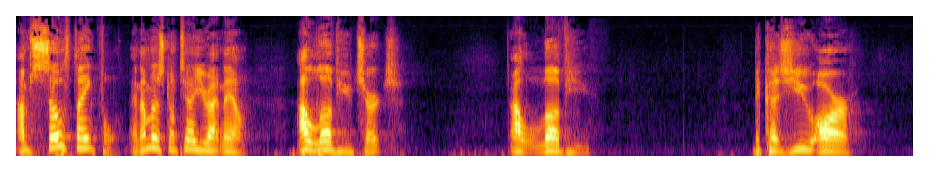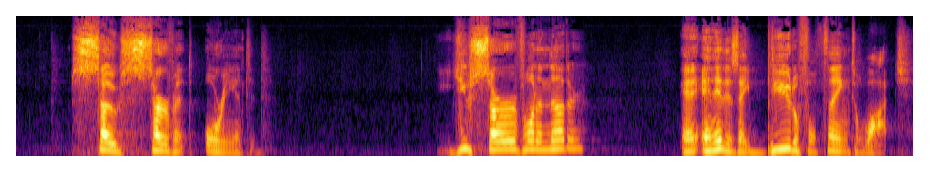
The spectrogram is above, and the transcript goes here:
I'm so thankful, and I'm just going to tell you right now I love you, church. I love you because you are so servant oriented. You serve one another, and, and, it is a beautiful thing to watch.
